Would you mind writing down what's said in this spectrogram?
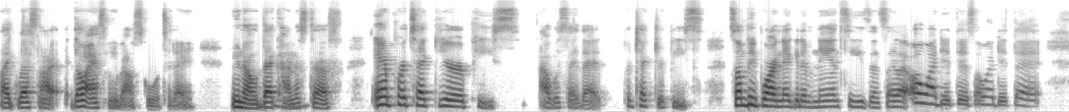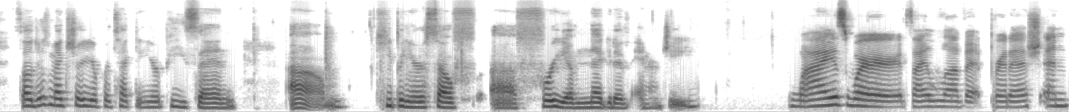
Like let's not don't ask me about school today. You know that mm-hmm. kind of stuff. And protect your peace. I would say that protect your peace. Some people are negative Nancy's and say like, "Oh, I did this. Oh, I did that." So just make sure you're protecting your peace and um, keeping yourself uh, free of negative energy. Wise words. I love it, British. And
